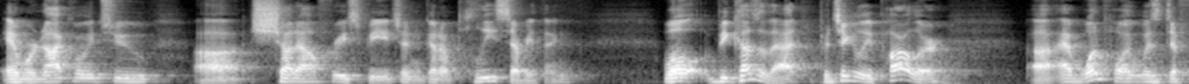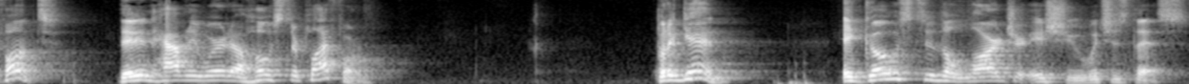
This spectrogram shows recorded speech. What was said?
and we're not going to uh, shut out free speech and going to police everything. Well, because of that, particularly Parler, uh, at one point was defunct. They didn't have anywhere to host their platform. But again, it goes to the larger issue, which is this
